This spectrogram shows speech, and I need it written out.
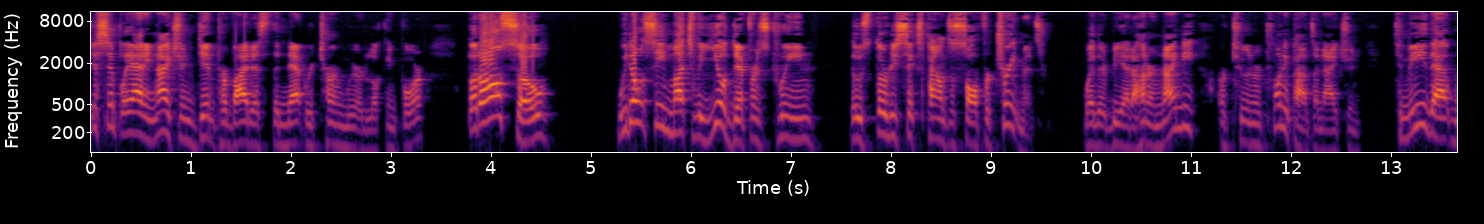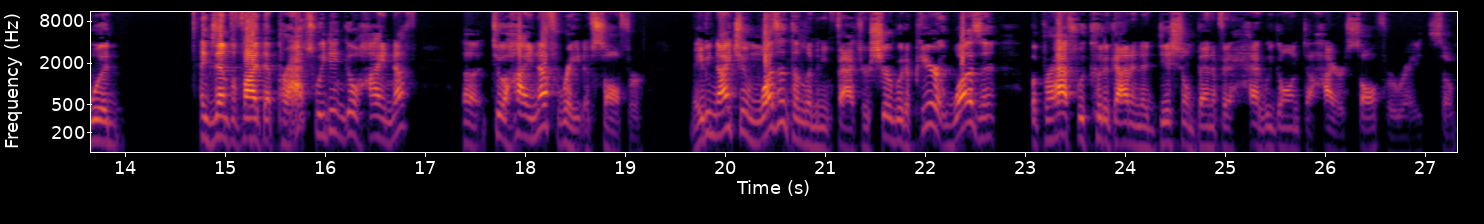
just simply adding nitrogen didn't provide us the net return we were looking for. But also, we don't see much of a yield difference between those 36 pounds of sulfur treatments, whether it be at 190 or 220 pounds of nitrogen. To me, that would exemplify that perhaps we didn't go high enough uh, to a high enough rate of sulfur. Maybe nitrogen wasn't the limiting factor. Sure would appear it wasn't, but perhaps we could have got an additional benefit had we gone to higher sulfur rates. So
